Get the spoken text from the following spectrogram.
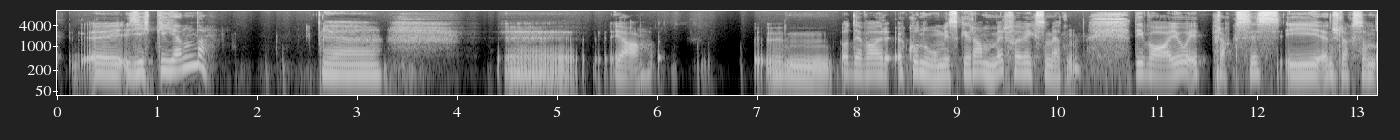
uh, gikk igjen, da. Uh, Uh, ja. Um, og det var økonomiske rammer for virksomheten. De var jo i praksis i en slags sånn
